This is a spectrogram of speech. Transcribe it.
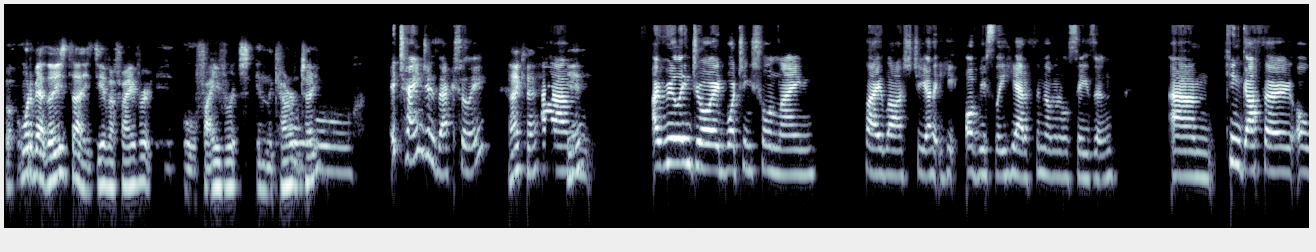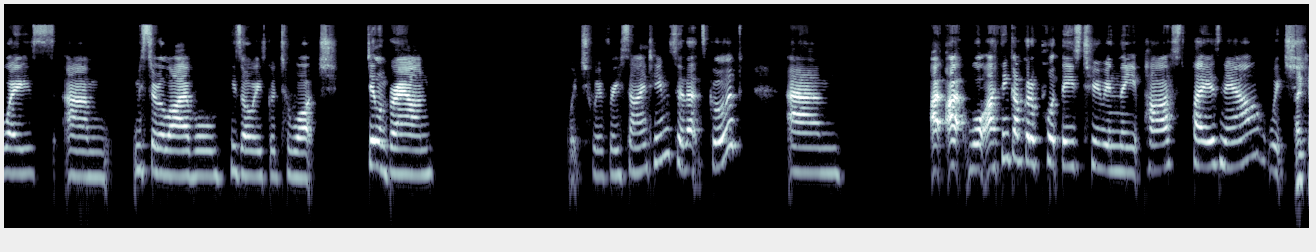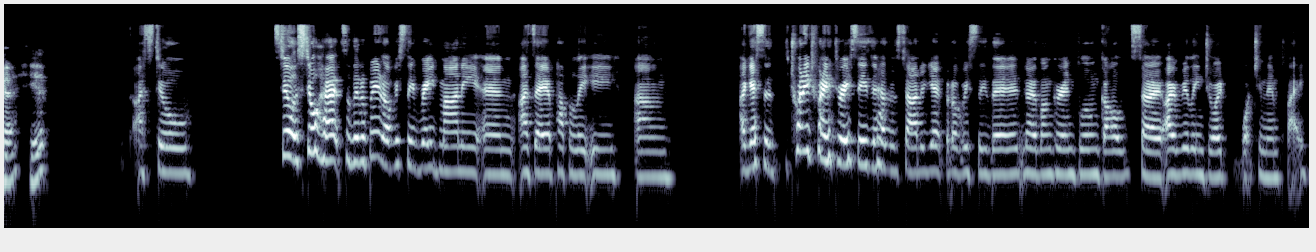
What about these days? Do you have a favourite or favourites in the current Ooh, team? It changes actually. Okay. Um, yeah. I really enjoyed watching Shaun Lane play last year. He obviously he had a phenomenal season. Um, King Gutho always um, Mr. Reliable. He's always good to watch. Dylan Brown, which we've re-signed him, so that's good. Um, I, I well, I think I've got to put these two in the past players now, which okay, yeah. I still still it still hurts a little bit. Obviously, Reed Mahoney and Isaiah Papali'i. Um, I guess the 2023 season hasn't started yet, but obviously they're no longer in blue and gold. So I really enjoyed watching them play.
